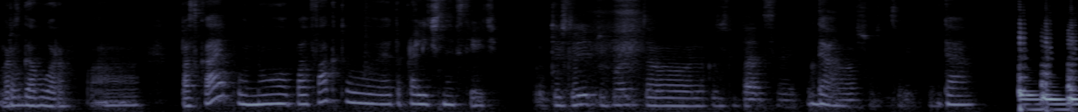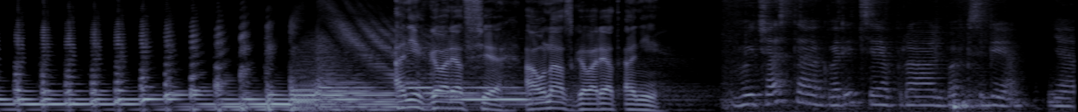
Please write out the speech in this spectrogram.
разговоров а, по скайпу, но по факту это про личные встречи. То есть люди приходят э, на консультации к да. вашим специалистам? Да. О них говорят все, а у нас говорят они. Вы часто говорите про любовь к себе. Я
